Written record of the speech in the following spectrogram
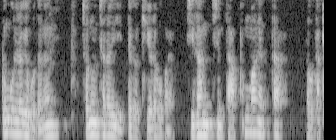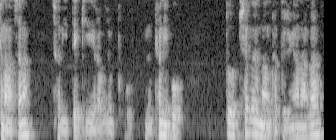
끝물이라기보다는 저는 차라리 이때가 기회라고 봐요. 지산 지금 다 폭망했다라고 다큐 나왔잖아. 저는 이때 기회라고 좀 보고 있는 편이고 또 최근에 나온 다큐 중에 하나가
